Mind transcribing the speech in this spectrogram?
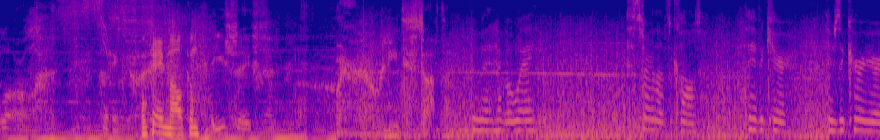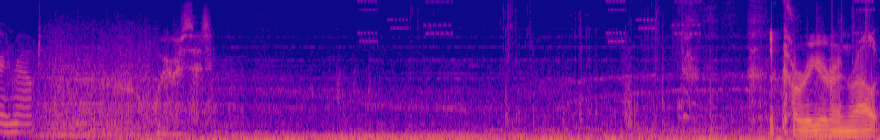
Laurel. Let it go. Okay, Malcolm. Are you safe? Where? We need to stop them. We might have a way. The S.T.A.R. Labs called. They have a cure. There's a courier en route. Where is it? The courier en route.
